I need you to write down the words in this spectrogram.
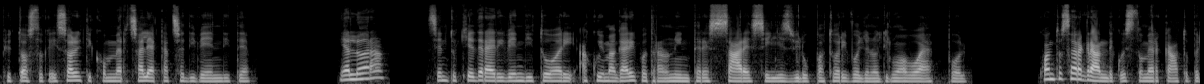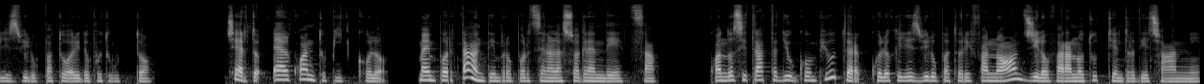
piuttosto che i soliti commerciali a caccia di vendite. E allora sento chiedere ai rivenditori, a cui magari potranno interessare se gli sviluppatori vogliono di nuovo Apple, quanto sarà grande questo mercato per gli sviluppatori dopo tutto? Certo, è alquanto piccolo, ma importante in proporzione alla sua grandezza. Quando si tratta di un computer, quello che gli sviluppatori fanno oggi lo faranno tutti entro dieci anni.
